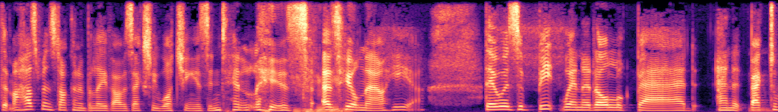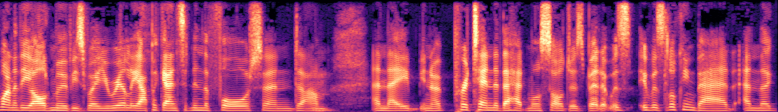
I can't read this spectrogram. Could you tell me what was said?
that my husband's not going to believe I was actually watching as intently as as he'll now hear. There was a bit when it all looked bad, and it back to one of the old movies where you're really up against it in the fort, and um, and they you know pretended they had more soldiers, but it was it was looking bad, and the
